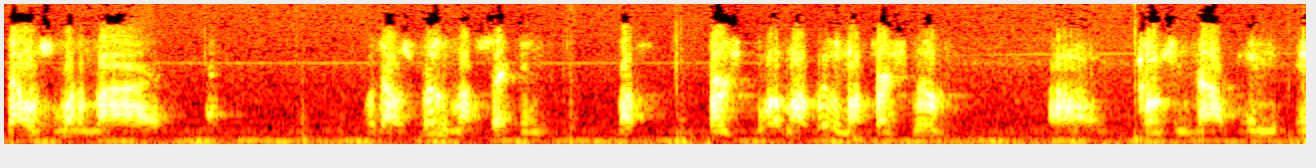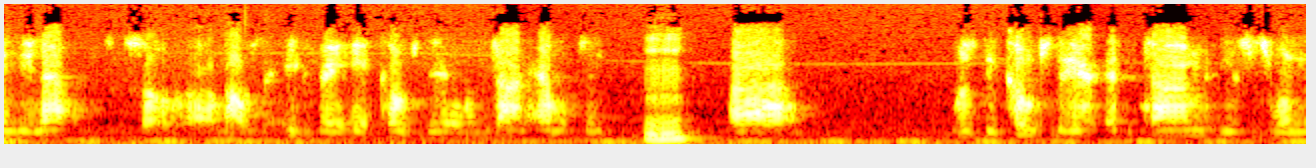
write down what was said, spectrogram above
that was one of my, well, that was really my second, my first, well, my really my first real uh, coaching job in Indianapolis. So um, I was the eighth grade head coach there when John Hamilton. Mm-hmm. Uh, was the coach there at the time. And this is when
